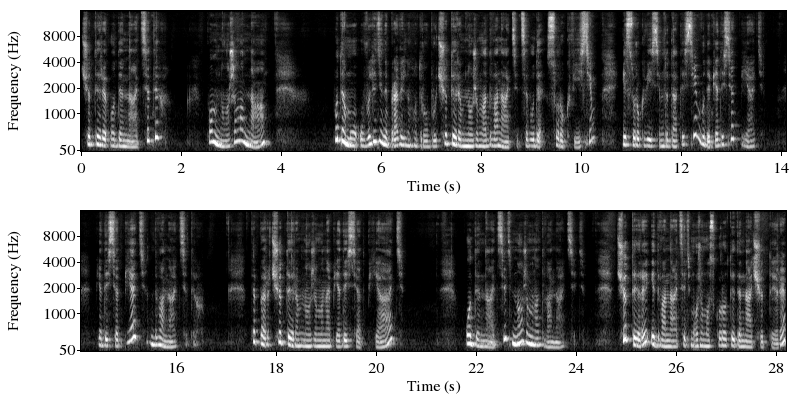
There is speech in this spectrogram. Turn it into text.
4 одинадцятих помножимо на, подамо у вигляді неправильного дробу. 4 множимо на 12, це буде 48. І 48 додати 7 буде 55. 55 дванадцятих. Тепер 4 множимо на 55. 11 множимо на 12. 4 і 12 можемо скоротити на 4.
